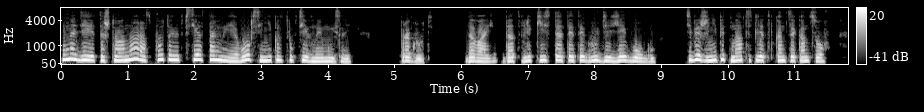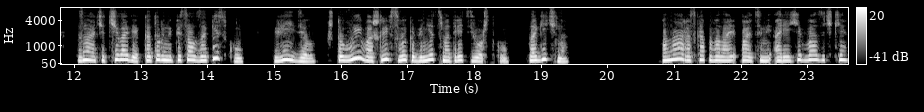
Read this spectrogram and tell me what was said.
и надеяться, что она распутает все остальные, вовсе не конструктивные мысли. Про грудь. Давай, да отвлекись ты от этой груди, ей-богу. Тебе же не пятнадцать лет в конце концов. Значит, человек, который написал записку, видел, что вы вошли в свой кабинет смотреть сверстку. Логично? Она раскапывала пальцами орехи в вазочке,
